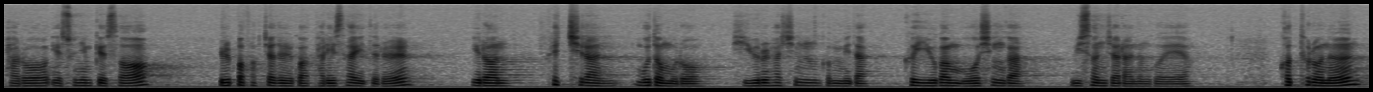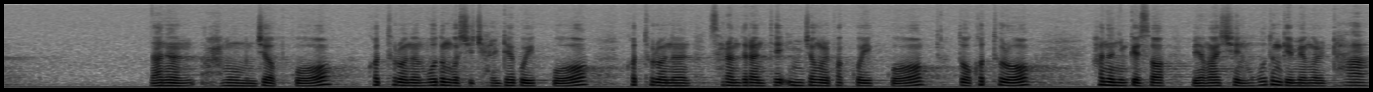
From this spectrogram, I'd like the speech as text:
바로 예수님께서 율법학자들과 바리사이들을 이런 회칠한 무덤으로 비유를 하신 겁니다. 그 이유가 무엇인가? 위선자라는 거예요. 겉으로는 나는 아무 문제 없고 겉으로는 모든 것이 잘 되고 있고 겉으로는 사람들한테 인정을 받고 있고 또 겉으로 하느님께서 명하신 모든 계명을 다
